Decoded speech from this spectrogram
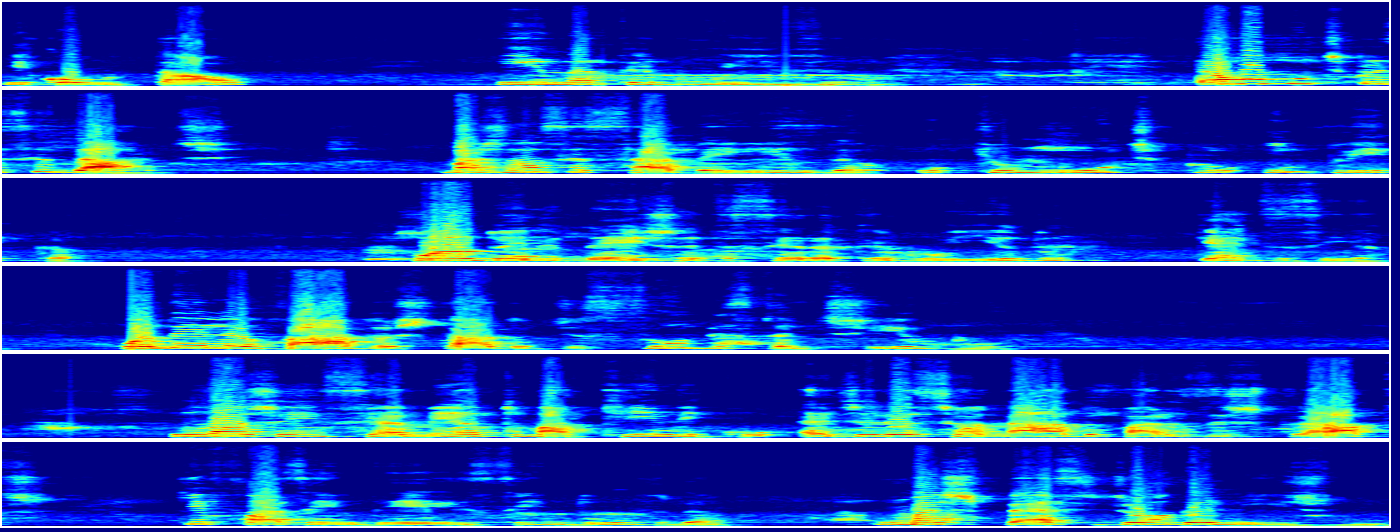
e, como tal, inatribuível é uma multiplicidade, mas não se sabe ainda o que o múltiplo implica. Quando ele deixa de ser atribuído, quer dizer, quando é elevado ao estado de substantivo, um agenciamento maquínico é direcionado para os estratos que fazem dele, sem dúvida, uma espécie de organismo,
